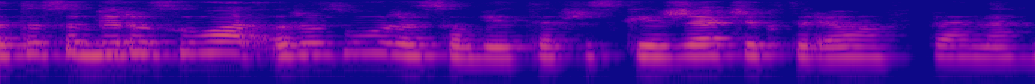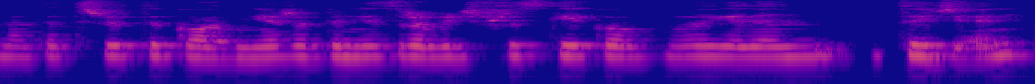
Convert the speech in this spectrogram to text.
no to sobie rozło- rozłożę sobie te wszystkie rzeczy, które mam w planach na te trzy tygodnie, żeby nie zrobić wszystkiego w jeden tydzień,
